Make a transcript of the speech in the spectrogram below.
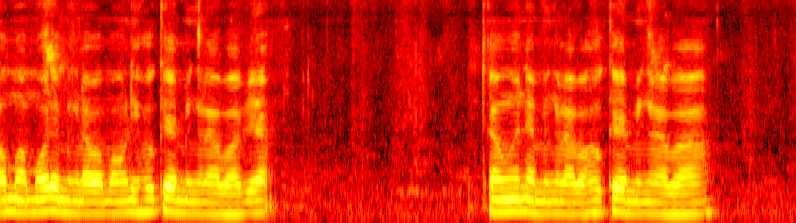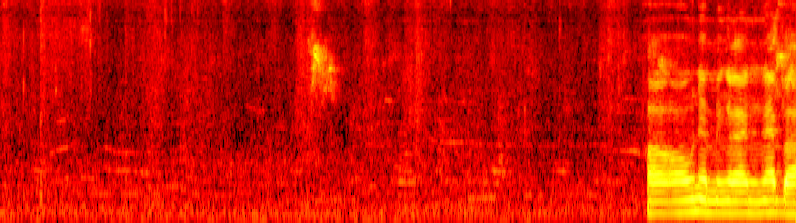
မောင်မမောတဲ့မင်္ဂလာပါမောင်လေးဟုတ်ကဲ့မင်္ဂလာပါဗျတန်ဝင်းနဲ့မင်္ဂလာပါဟုတ်ကဲ့မင်္ဂလာပါအောင်အောင်နဲ့မင်္ဂလာနံနက်ပါ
